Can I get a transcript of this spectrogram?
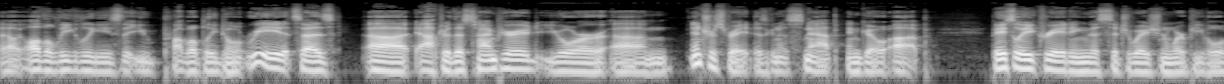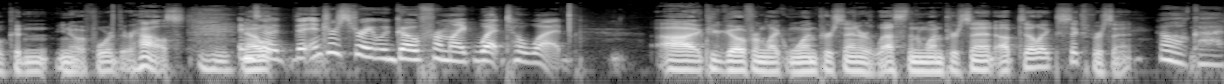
uh, all the legalese that you probably don't read. It says uh, after this time period, your um, interest rate is going to snap and go up. Basically, creating this situation where people couldn't, you know, afford their house. And Now, so the interest rate would go from like what to what? uh, it could go from like one percent or less than one percent up to like six percent. Oh God.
